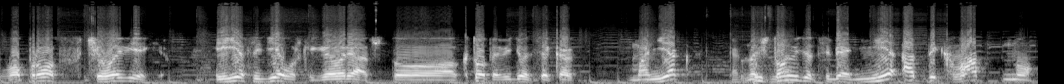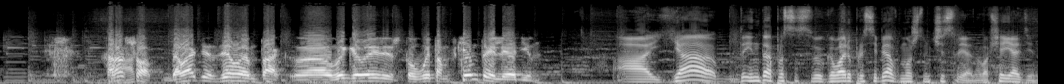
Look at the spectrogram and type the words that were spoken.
вопрос в человеке. И если девушки говорят, что кто-то ведет себя как маньяк, Как значит он ведет себя неадекватно. Хорошо, давайте сделаем так. Э, Вы говорили, что вы там с кем-то или один? А я да, иногда просто говорю про себя в множественном числе, но вообще я один.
